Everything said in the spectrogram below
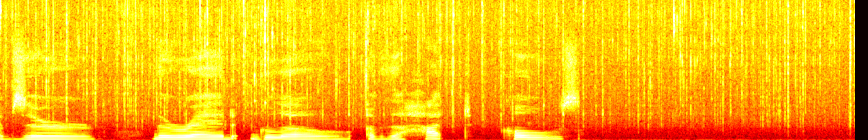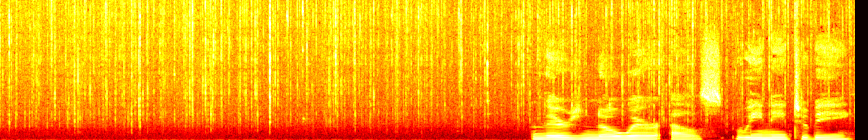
Observe the red glow of the hot coals. There's nowhere else we need to be.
